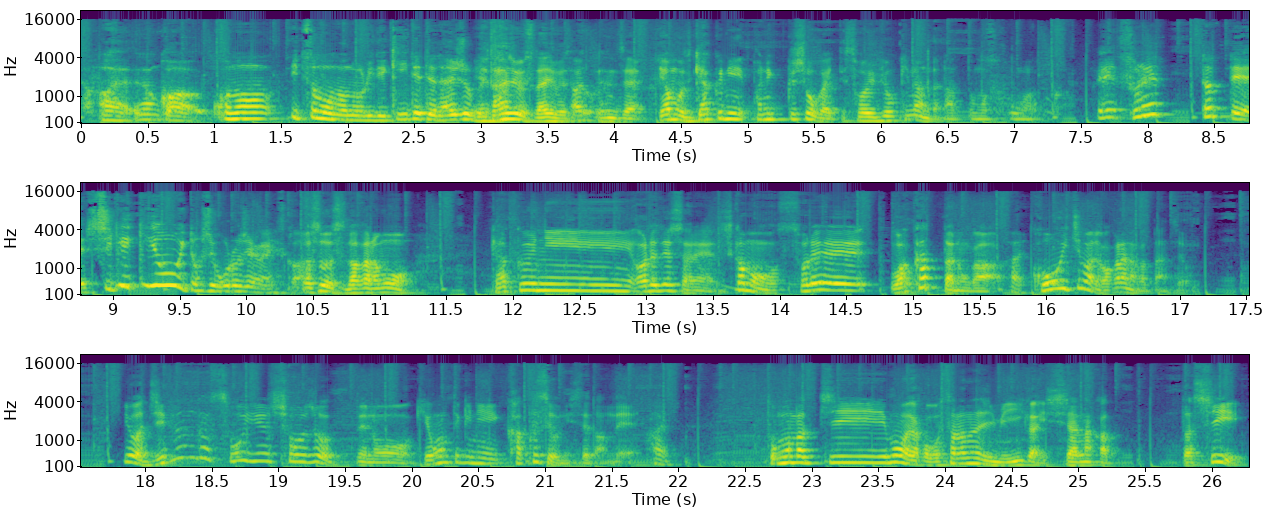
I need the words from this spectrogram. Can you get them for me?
やばい、なんか、この、いつものノリで聞いてて大丈夫？です大丈夫です大丈夫あです。全然。いやもう逆にパニック障害ってそういう病気なんだなと思ってもらったえ、それ、だって刺激多い年頃じゃないですかあ。そうですだからもう逆にあれでしたねしかもそれ分かったのがはい高1まで分からなかったんですよ要は自分がそういう症状っていうのを基本的に隠すようにしてたんではい。友達もやっぱ幼馴染以外知らなかったし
